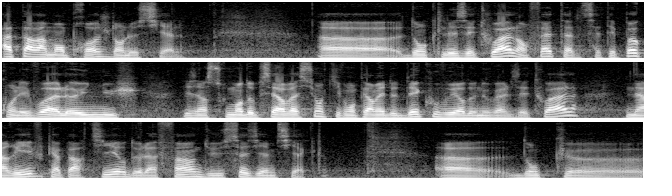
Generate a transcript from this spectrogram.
apparemment proches dans le ciel. Donc les étoiles, en fait, à cette époque, on les voit à l'œil nu. Les instruments d'observation qui vont permettre de découvrir de nouvelles étoiles n'arrivent qu'à partir de la fin du XVIe siècle. Euh, donc, euh,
